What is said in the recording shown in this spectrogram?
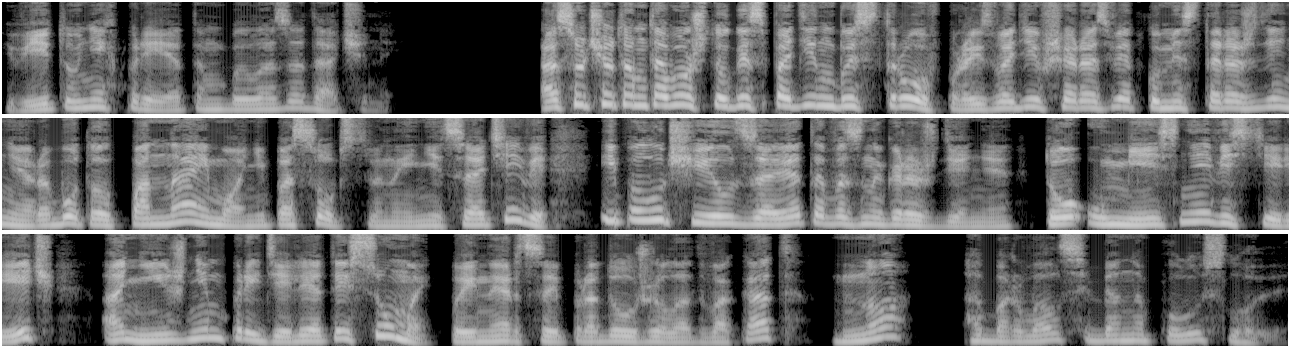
Вид у них при этом был озадаченный. А с учетом того, что господин Быстров, производивший разведку месторождения, работал по найму, а не по собственной инициативе, и получил за это вознаграждение, то уместнее вести речь о нижнем пределе этой суммы, по инерции продолжил адвокат, но оборвал себя на полуслове.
